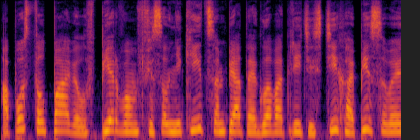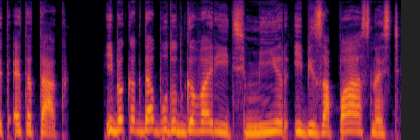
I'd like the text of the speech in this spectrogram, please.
Апостол Павел в первом Фессалоникийцам 5 глава 3 стих описывает это так. «Ибо когда будут говорить мир и безопасность,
